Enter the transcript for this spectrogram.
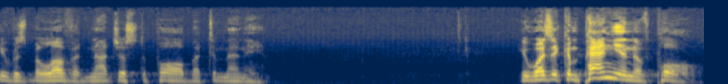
He was beloved not just to Paul, but to many. He was a companion of Paul.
